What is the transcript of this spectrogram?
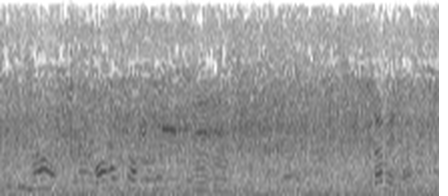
Dami na. Bawat sa Mm Dami na.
